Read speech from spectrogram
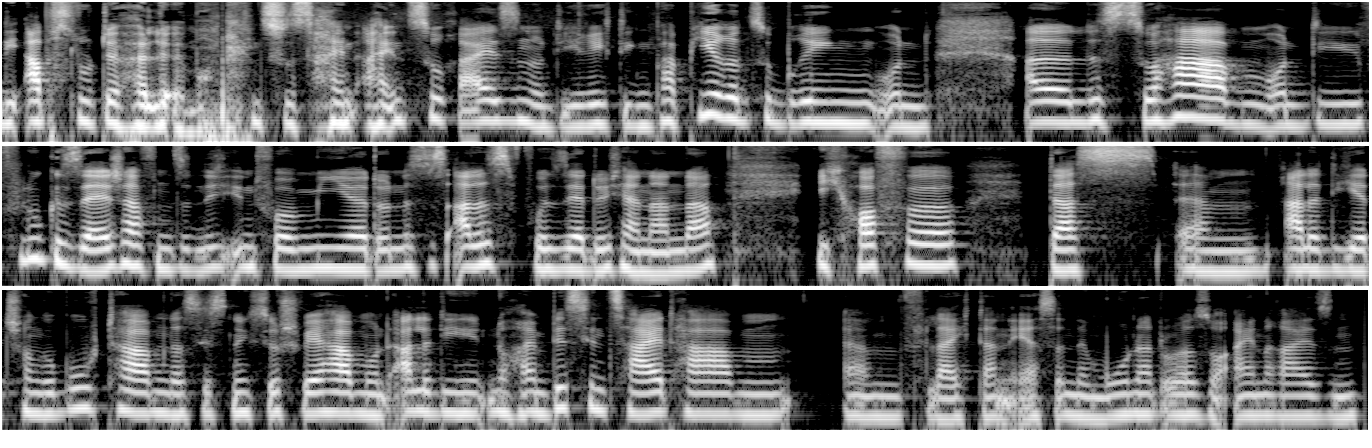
die absolute Hölle im Moment zu sein, einzureisen und die richtigen Papiere zu bringen und alles zu haben und die Fluggesellschaften sind nicht informiert und es ist alles wohl sehr durcheinander. Ich hoffe, dass ähm, alle, die jetzt schon gebucht haben, dass sie es nicht so schwer haben und alle, die noch ein bisschen Zeit haben, ähm, vielleicht dann erst in einem Monat oder so einreisen,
